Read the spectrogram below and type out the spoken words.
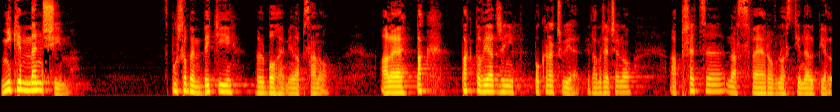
nikým menším. Způsobem bytí byl Bohem, je napsáno. Ale pak, pak to vyjadření pokračuje. Je tam řečeno, a přece na své rovnosti nelpěl.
